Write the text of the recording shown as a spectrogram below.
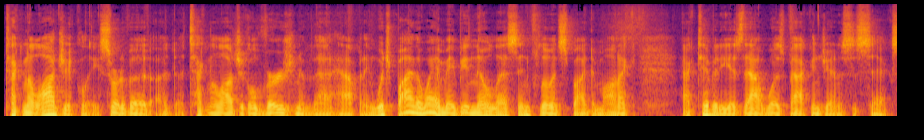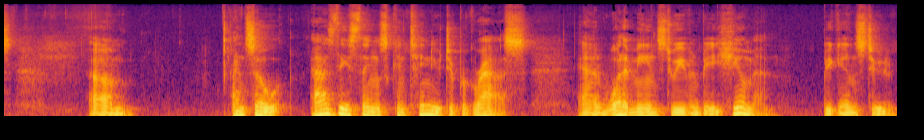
technologically, sort of a, a, a, technological version of that happening, which, by the way, may be no less influenced by demonic activity as that was back in Genesis 6. Um, and so, as these things continue to progress, and what it means to even be human begins to,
